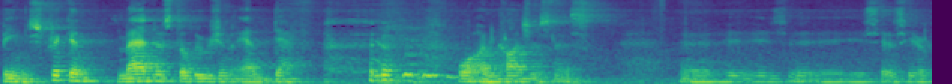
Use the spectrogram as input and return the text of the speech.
being stricken, madness, delusion, and death. or unconsciousness. Uh, he, he, says here.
